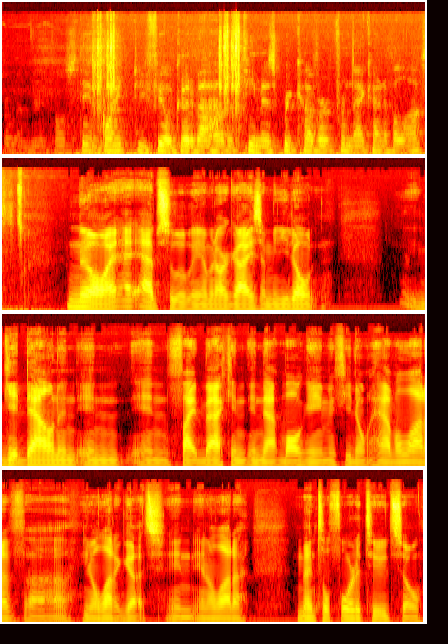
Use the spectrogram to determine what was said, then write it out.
From a mental standpoint, do you feel good about how this team has recovered from that kind of a loss? No, I, I absolutely. I mean, our guys. I mean, you don't get down and and, and fight back in, in that ball game if you don't have a lot of uh, you know a lot of guts and, and a lot of mental fortitude. So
